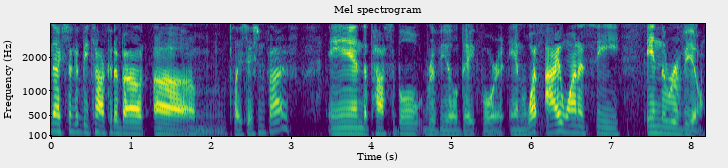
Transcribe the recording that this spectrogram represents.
next I'm to be talking about um PlayStation 5 and the possible reveal date for it and what I want to see in the reveal.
